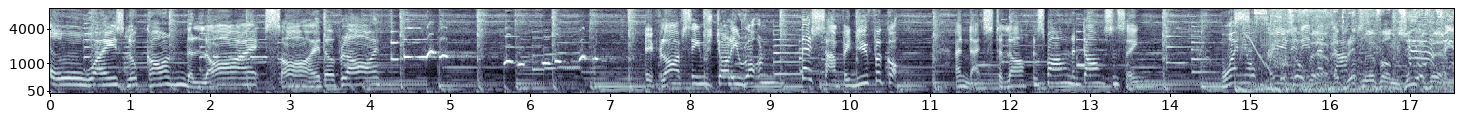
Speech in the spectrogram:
Always look on the light side of life. If life seems jolly rotten, there's something you forgot. And that's to laugh and smile and dance and sing. When you're Tot zover het ritme van ZFM.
